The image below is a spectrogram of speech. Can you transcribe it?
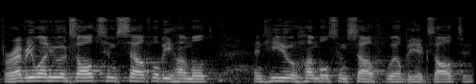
For everyone who exalts himself will be humbled, and he who humbles himself will be exalted.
